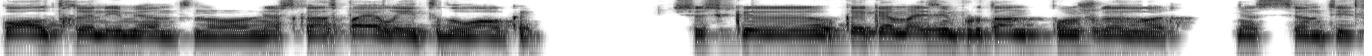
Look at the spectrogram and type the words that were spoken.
para o alto rendimento, no, neste caso para a elite do hockey. Achas que o que é que é mais importante para um jogador nesse sentido?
